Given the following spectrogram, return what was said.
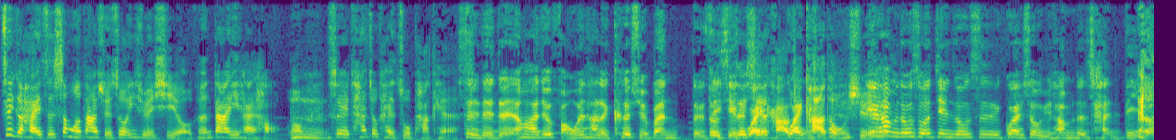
这个孩子上了大学之后，医学系哦，可能大一还好，嗯，所以他就开始做 podcast，对对对，然后他就访问他的科学班的这些怪咖怪咖同学，因为他们都说建中是怪兽与他们的产地嘛。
